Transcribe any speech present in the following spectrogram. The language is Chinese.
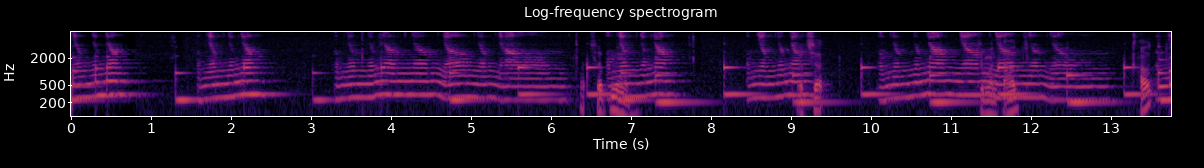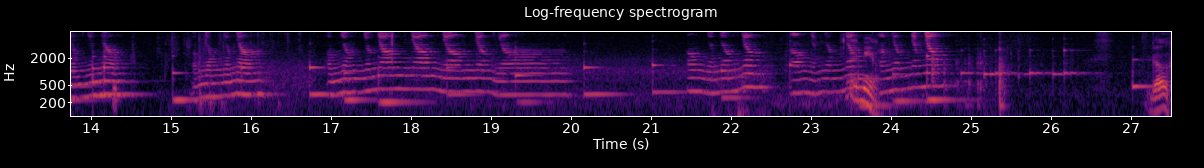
What's up, man? What's up? Do you want out? Out? Good. Come here. Go.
